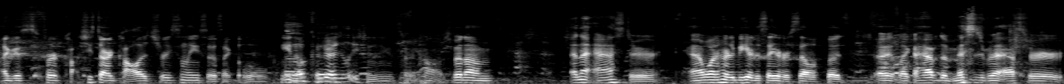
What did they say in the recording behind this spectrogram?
I guess for co- she started college recently, so it's like a little, you know, Oh, okay. congratulations, you started college. But um, and I asked her, and I wanted her to be here to say it herself, but I, like I have the message, but I asked her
